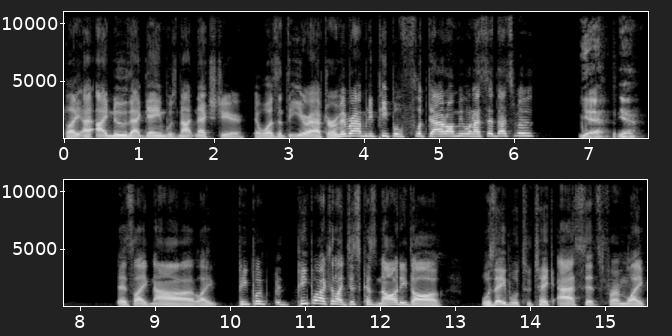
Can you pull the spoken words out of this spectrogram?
like I, I knew that game was not next year. It wasn't the year after. Remember how many people flipped out on me when I said that Smooth? Yeah, yeah. It's like nah, like people people acting like just because Naughty Dog was able to take assets from like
